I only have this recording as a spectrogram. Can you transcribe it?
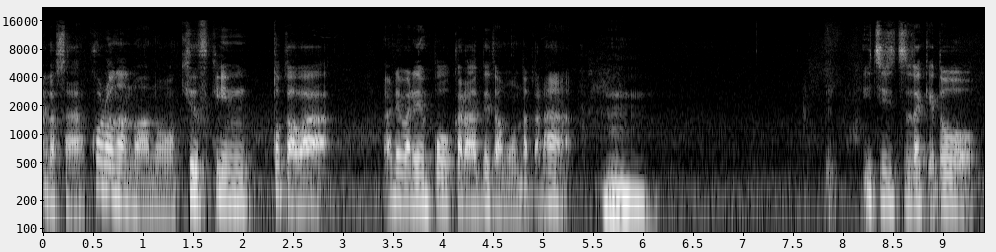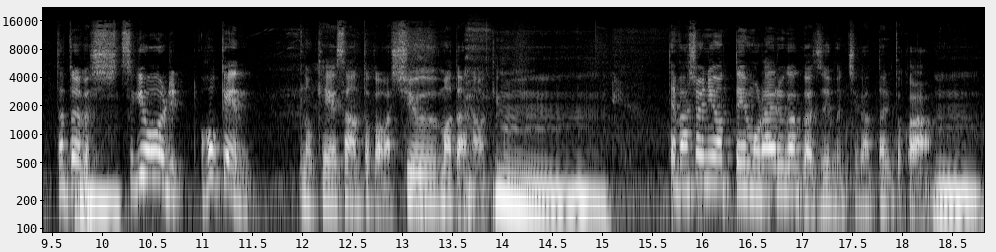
えばさコロナのあの給付金とかはあれは連邦から出たもんだからうん。一律だけど例えばうん。失業保険の計算とかは週またなわけうよ。ん。で場所によってもらえる額が随分違ったりとか、うん。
